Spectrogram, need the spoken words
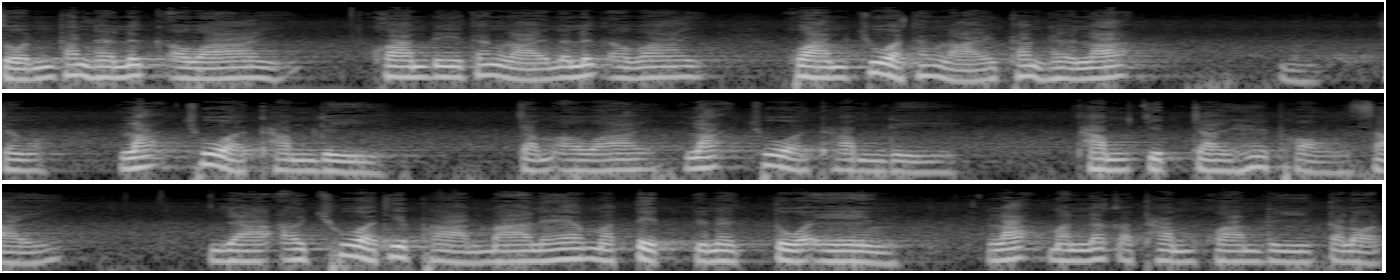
ศลท่านให้ลึกเอาไว้ ความดีทั้งหลายระลึกเอาไว้ ความชั่วทั้งหลายท่านให้ละจังละชั่วทำดีจำเอาไว้ ละชั่วทำดีทำจิตใจให้ผ่องใส อย่าเอาชั่วที่ผ่านมาแล้วมาติดอยู่ในตัวเอง ละมันแล้วก็ทำความดีตลอด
